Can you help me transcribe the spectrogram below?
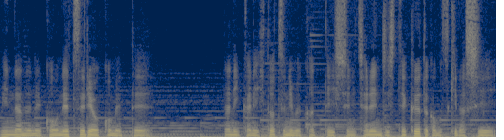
みんなでねこう熱量込めて何かに一つに向かって一緒にチャレンジしていくとかも好きだし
